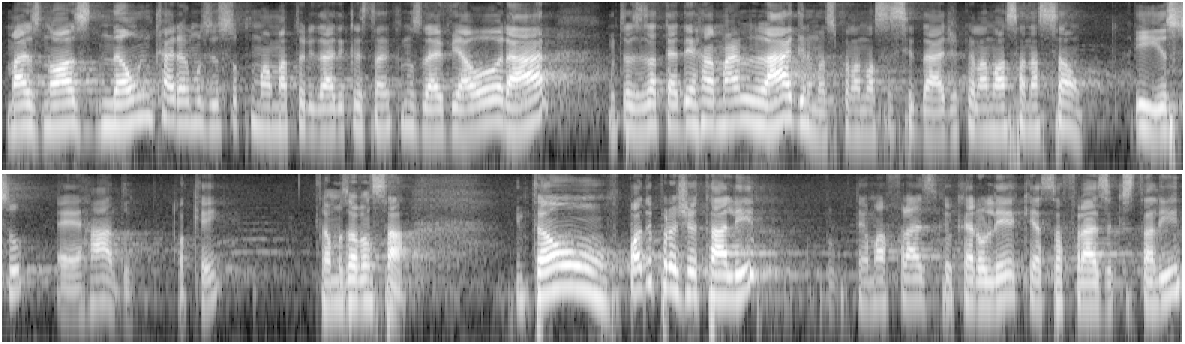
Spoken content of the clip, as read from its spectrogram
mas nós não encaramos isso com uma maturidade cristã que nos leve a orar, muitas vezes até derramar lágrimas pela nossa cidade, pela nossa nação. E isso é errado, ok? Vamos avançar. Então, pode projetar ali. Tem uma frase que eu quero ler, que é essa frase que está ali.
